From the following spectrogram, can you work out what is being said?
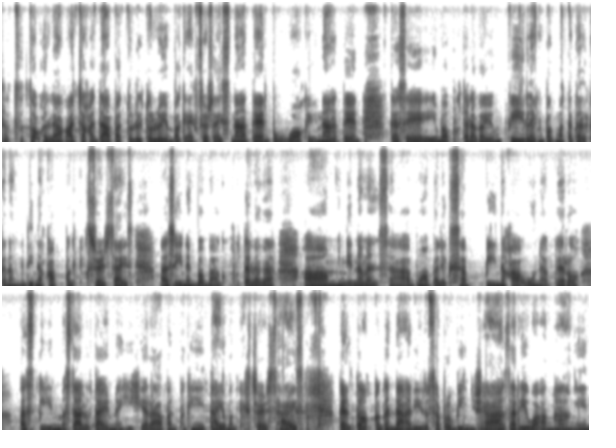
Sa totoo lang at saka dapat tuloy-tuloy yung pag-exercise natin, pag-walking natin kasi iba po talaga yung feeling 'pag matagal ka nang hindi nakapag-exercise as in nagbabago po talaga. Um, hindi naman sa bumabalik sa pinakauna pero as in mas lalo tayong nahihirapan 'pag hindi tayo mag-exercise. Ganito ang kagandahan dito sa probinsya, sariwa ang hangin,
